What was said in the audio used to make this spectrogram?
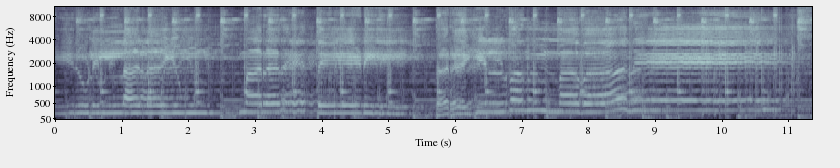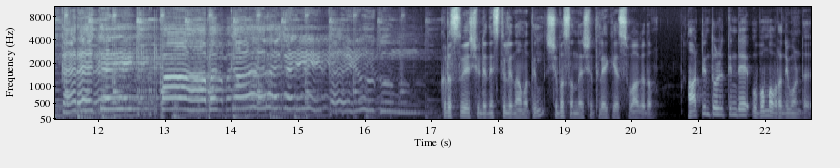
ഇരുളിൽ അലയും നരരെ തേടി തരയിൽ വന്നവനേ. കരകൾ പാപക്കരകൾ കഴുകും. ക്രിസ്തു യേശുവിന്റെ നിസ്തുല്യ നാമത്തിൽ ശുഭസന്ദേശത്തിലേക്ക് സ്വാഗതം. ആട്ടിൻ തൊഴുത്തിന്റെ ഉപമ പറഞ്ഞുകൊണ്ട്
